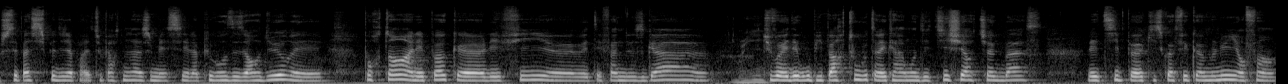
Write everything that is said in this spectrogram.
je sais pas si je peux déjà parler de ce personnage, mais c'est la plus grosse des ordures. Et pourtant, à l'époque, euh, les filles étaient fans de ce gars. Tu voyais des groupies partout, tu avais carrément des t-shirts Chuck Bass les types euh, qui se coiffaient comme lui, enfin.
